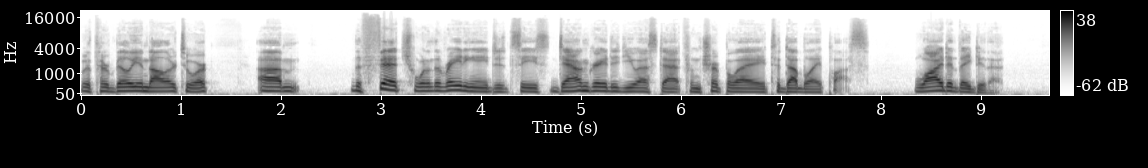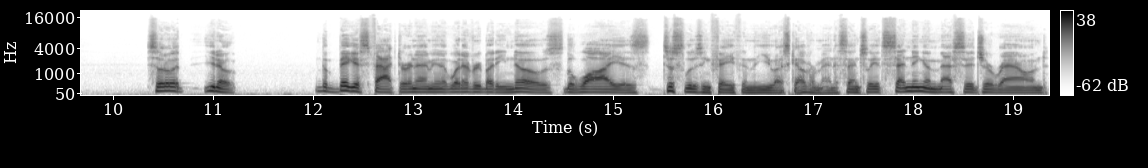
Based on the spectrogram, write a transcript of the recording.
with her billion dollar tour, um, the Fitch, one of the rating agencies, downgraded U.S. debt from AAA to AA plus. Why did they do that? So you know, the biggest factor, and I mean, what everybody knows, the why is just losing faith in the US government. Essentially, it's sending a message around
